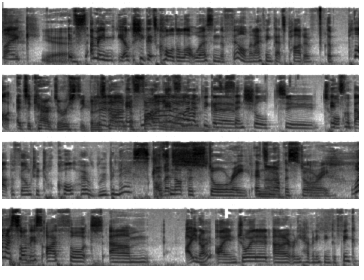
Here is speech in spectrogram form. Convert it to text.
like Yeah. It's I mean, she gets called a lot worse in the film and I think that's part of the plot. It's a characteristic, but it's But, not um, a it's not- defining no, it's I don't think it's essential to talk about the film to t- call her Rubenesque. Oh, it's that's- not the story. It's No. not the story. when I saw this, I thought, um, I, you know, I enjoyed it. I don't really have anything to think,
